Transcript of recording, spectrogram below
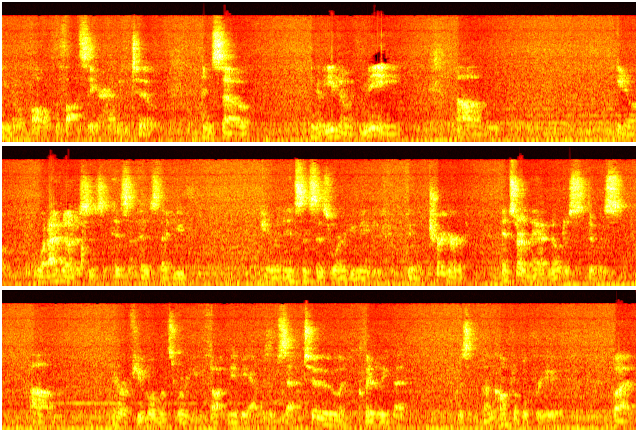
you know all the thoughts that you're having too. And so you know even with me um, you know what I've noticed is, is is that you've you in instances where you may be feeling triggered. And certainly I've noticed there was um, there were a few moments where you thought maybe I was upset too, and clearly that was uncomfortable for you. But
